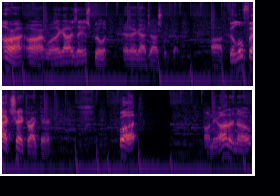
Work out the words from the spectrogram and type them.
All right, all right. Well, they got Isaiah Spiller and they got Joshua Kelly. Uh, good little fact check right there. But on the other note,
